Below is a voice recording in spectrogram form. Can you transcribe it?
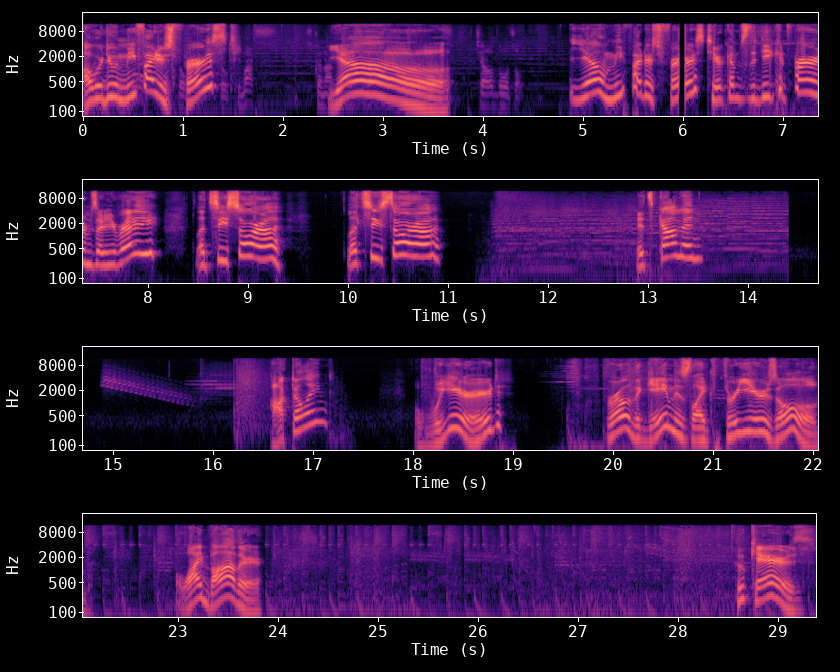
Oh, we're doing Mii Fighters first? Yo! Yo, Mii Fighters first? Here comes the D confirms. Are you ready? Let's see Sora! Let's see Sora! It's coming! Octoling? Weird. Bro, the game is like three years old. Why bother? Who cares?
